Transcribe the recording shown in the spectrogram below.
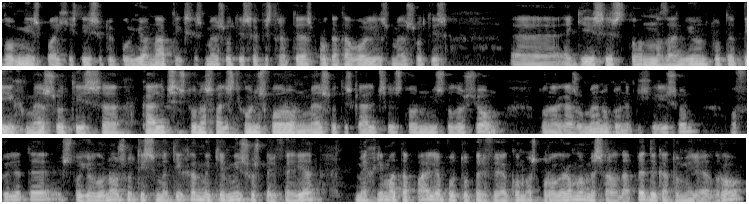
δομής που έχει στήσει το Υπουργείο Ανάπτυξης μέσω της επιστρεπτέας προκαταβολής, μέσω της ε, εγγύησης των δανείων του ΤΕΠΙΧ, μέσω της ε, κάλυψης των ασφαλιστικών εισφορών, μέσω της κάλυψης των μισθοδοσιών των εργαζομένων των επιχειρήσεων, οφείλεται στο γεγονός ότι συμμετείχαμε και εμείς ως Περιφέρεια με χρήματα πάλι από το περιφερειακό μας πρόγραμμα με 45 εκατομμύρια ευρώ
